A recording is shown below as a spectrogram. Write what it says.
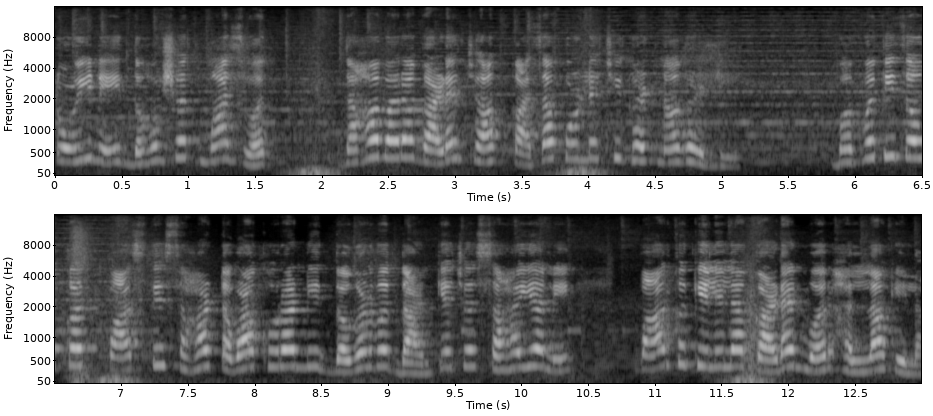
टोळीने दहशत माजवत दहा बारा गाड्यांच्या काचा फोडल्याची घटना घडली. भगवती चौकात पाच ते सहा टवाळखोरांनी दगड व दांडक्याच्या सहाय्याने पार्क केलेल्या गाड्यांवर हल्ला केला.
